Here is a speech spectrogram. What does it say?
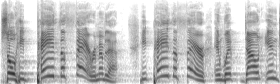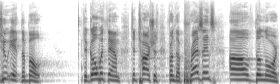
So he paid the fare. Remember that. He paid the fare and went down into it, the boat, to go with them to Tarshish from the presence of the Lord.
